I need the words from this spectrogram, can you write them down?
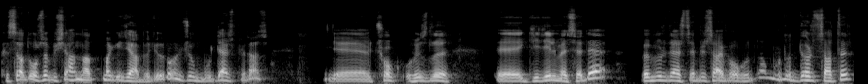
Kısa da olsa bir şey anlatmak icap ediyor. Onun için bu ders biraz e, çok hızlı e, gidilmese de öbür derste bir sayfa okuduğunda burada dört satır.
